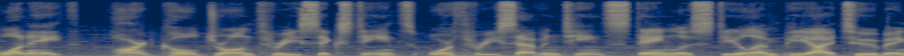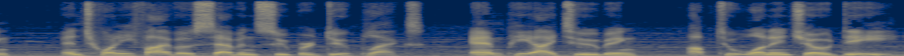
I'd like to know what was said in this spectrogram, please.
1 8 hard cold drawn 3 16 or 3 17 stainless steel MPI tubing, and 2507 super duplex MPI tubing up to 1 inch OD.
